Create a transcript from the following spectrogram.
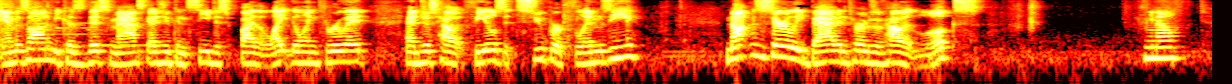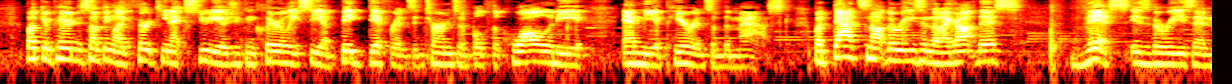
Amazon, because this mask, as you can see just by the light going through it, and just how it feels, it's super flimsy. Not necessarily bad in terms of how it looks, you know, but compared to something like 13X Studios, you can clearly see a big difference in terms of both the quality and the appearance of the mask. But that's not the reason that I got this. This is the reason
